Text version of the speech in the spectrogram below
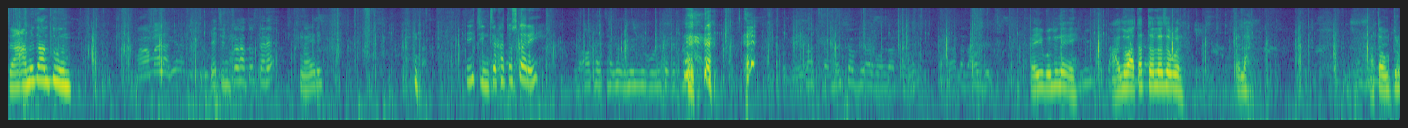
चा आम्ही चालतून. हे चिंच खातोस का रे? नाही रे. हे चिंच खातोस का रे? काही बोलू नये. आलो आता तलाजवळ. चला. आता उतरू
